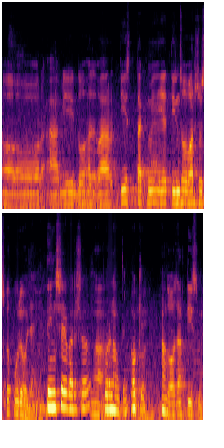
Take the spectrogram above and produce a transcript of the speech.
और अभी 2030 तक में ये 300 वर्ष उसको पूरे हो जाएँगे। तीनशे वर्ष हाँ। पूर्ण होतील ओके। हाँ। 2030 में।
